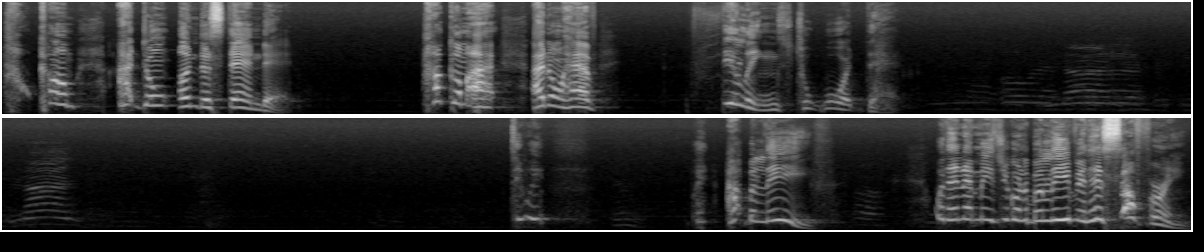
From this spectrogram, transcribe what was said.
How come I don't understand that? How come I, I don't have feelings toward that? See, we, I believe. Well, then that means you're going to believe in his suffering.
